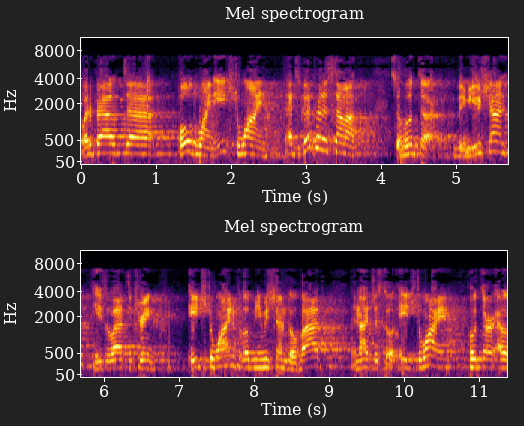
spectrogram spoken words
What about uh, old wine, aged wine? That's good for the stomach. So he's allowed to drink aged wine, bilvad, and not just aged wine, Hutar el.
